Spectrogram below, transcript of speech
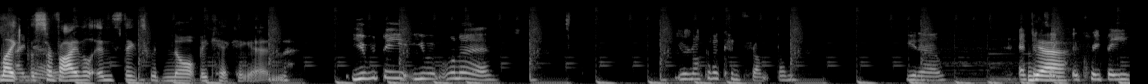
Like the survival instincts would not be kicking in. You would be. You would want to. You're not going to confront them. You know. If it's Yeah. like a creepy,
